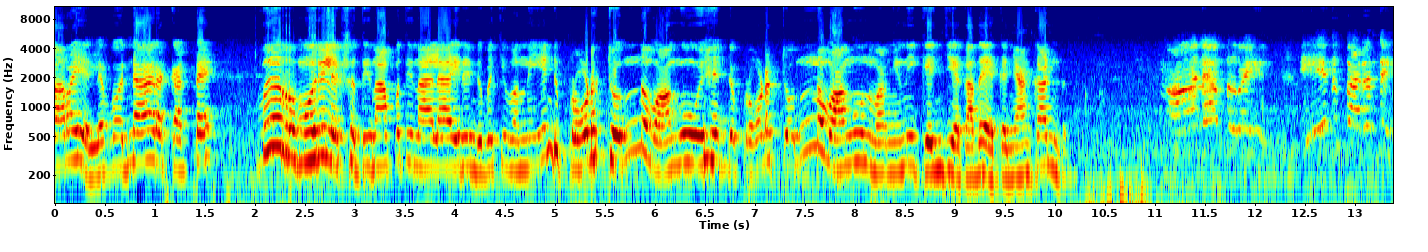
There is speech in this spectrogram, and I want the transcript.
പറയല്ലേ പൊന്നാരക്കട്ടെ? വെറും ഒരു ലക്ഷത്തി നാൽപ്പത്തി നാലായിരം രൂപയ്ക്ക് വന്ന് എന്റെ പ്രോഡക്റ്റ് ഒന്ന് വാങ്ങൂ എന്റെ പ്രോഡക്റ്റ് ഒന്ന് വാങ്ങൂ എന്ന് പറഞ്ഞ് നീ കെഞ്ചിയ കഥയൊക്കെ ഞാൻ കണ്ട്. ഏത് തരത്തിൽ?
